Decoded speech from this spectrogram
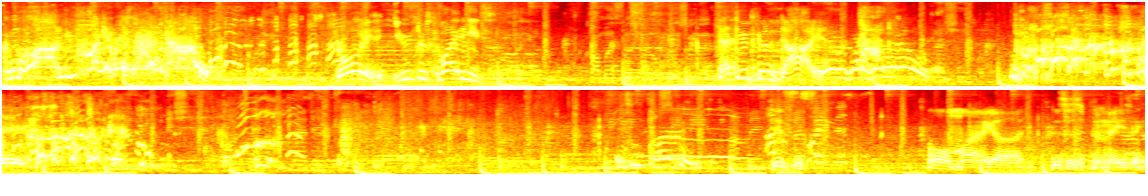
Come on, you fucking retard, go! Joy, you just mighties. That dude's gonna die. This is, oh my god, this is amazing.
